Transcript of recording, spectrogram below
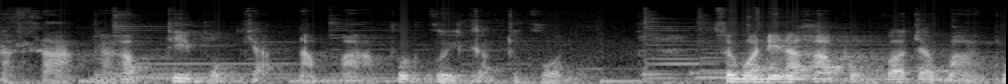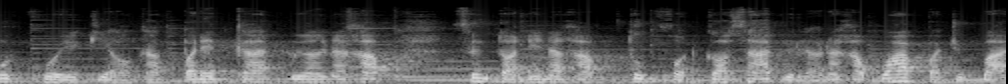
ต่างๆนะครับ ที่ผมจะนำมาพูดคุยกับทุกคน ซึ่งวันนี้นะครับผมก็จะมาพูดคุยเกี่ยวกับประเด็นการเมืองนะครับ ซึ่งตอนนี้นะครับทุกคนก็ทราบอยู่แล้วนะครับ ว่าปัจจุบัน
